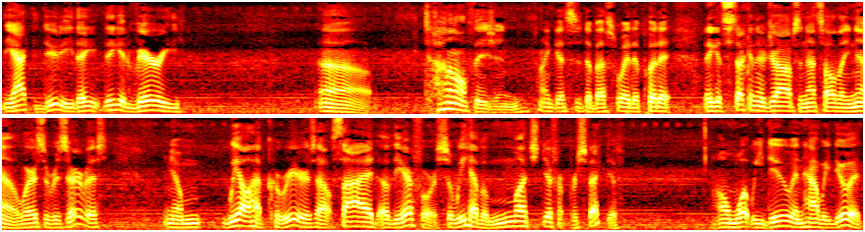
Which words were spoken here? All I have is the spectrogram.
the active duty, they, they get very uh, tunnel vision, I guess is the best way to put it. They get stuck in their jobs, and that's all they know. Whereas the reservist, you know, we all have careers outside of the Air Force, so we have a much different perspective on what we do and how we do it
